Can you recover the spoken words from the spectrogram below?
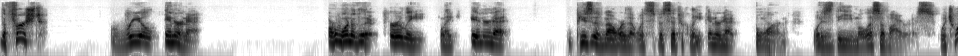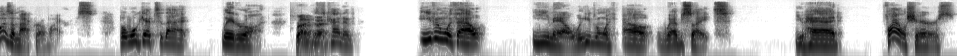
the first real internet, or one of the early like internet pieces of malware that was specifically internet born, was the Melissa virus, which was a macro virus. But we'll get to that later on. Right. Is Right. kind of even without email, even without websites, you had file shares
